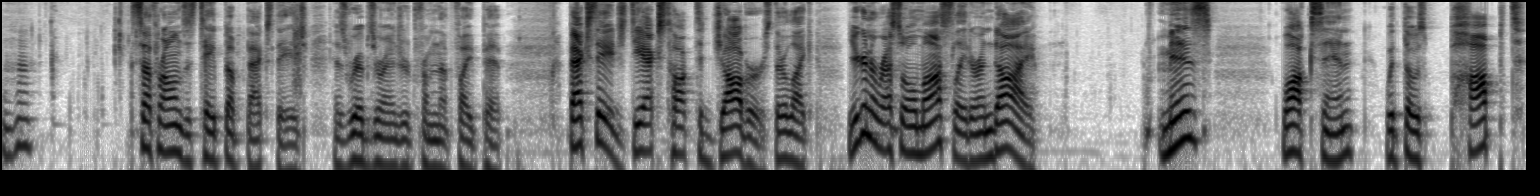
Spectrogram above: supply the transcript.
mm-hmm. Seth Rollins is taped up backstage. His ribs are injured from the fight pit. Backstage, DX talked to jobbers. They're like, You're going to wrestle Omos later and die. Miz walks in with those popped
